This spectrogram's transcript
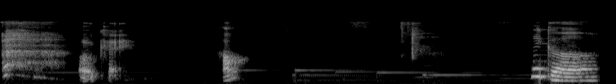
OK，那个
